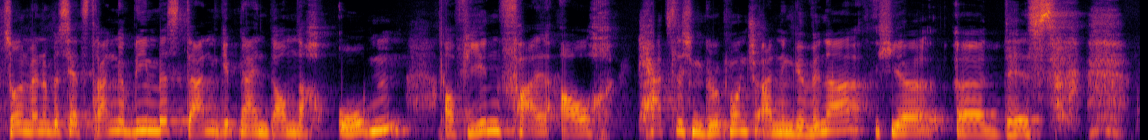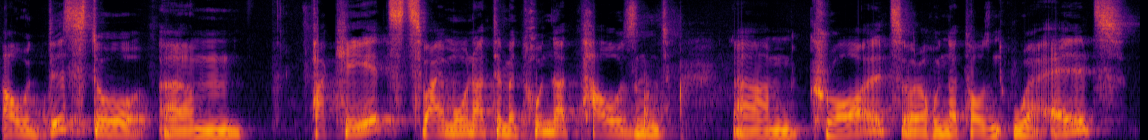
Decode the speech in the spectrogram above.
So, und wenn du bis jetzt dran geblieben bist, dann gib mir einen Daumen nach oben. Auf jeden Fall auch herzlichen Glückwunsch an den Gewinner hier äh, des Audisto ähm, Pakets. Zwei Monate mit 100.000 ähm, Crawls oder 100.000 URLs.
